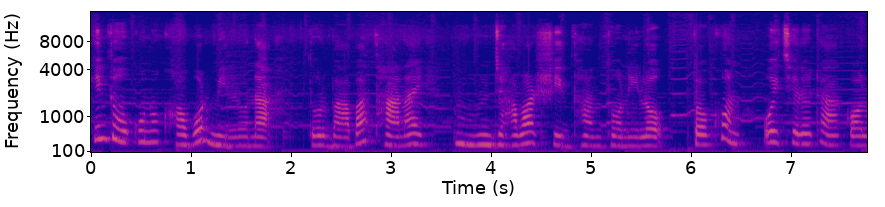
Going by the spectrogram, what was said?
কিন্তু কোনো খবর মিলল না। তোর বাবা থানায় যাওয়ার সিদ্ধান্ত নিল। তখন ওই ছেলেটা কল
